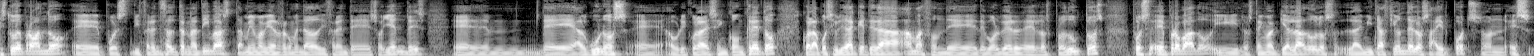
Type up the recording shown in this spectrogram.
Estuve probando eh, pues diferentes alternativas, también me habían recomendado diferentes oyentes eh, de algunos eh, auriculares en concreto, con la posibilidad que te da Amazon de devolver los productos, pues he probado y los tengo aquí al lado, la imitación de los AirPods, son, es,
